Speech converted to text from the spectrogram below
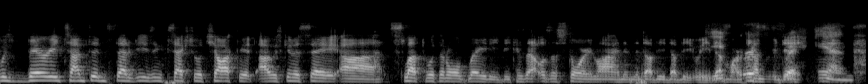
was very tempted instead of using sexual chocolate. I was gonna say uh, slept with an old lady because that was a storyline in the WWE that Gave Mark birth Henry did. a hand.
